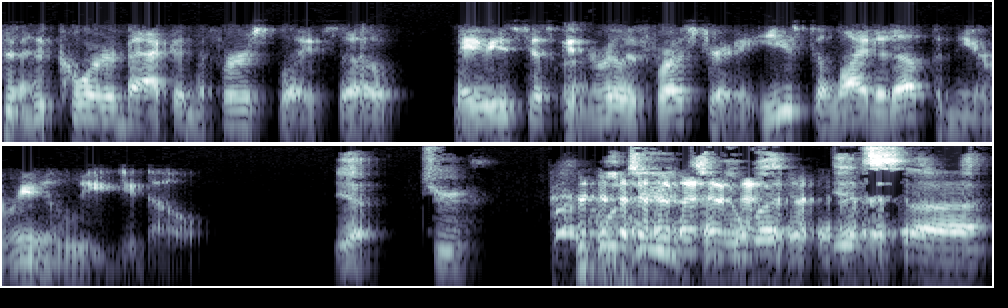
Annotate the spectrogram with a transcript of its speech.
quarterback in the first place. So maybe he's just getting really frustrated. He used to light it up in the Arena League, you know. Yeah, true. Well, dude, you know what? It's uh,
